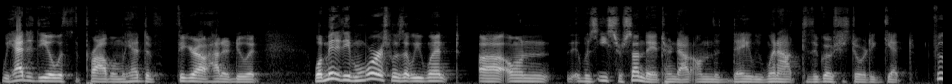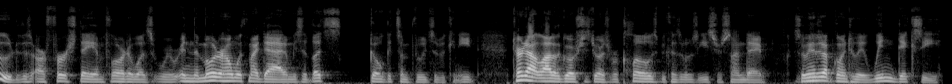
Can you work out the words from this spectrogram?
we had to deal with the problem. We had to figure out how to do it. What made it even worse was that we went uh, on, it was Easter Sunday, it turned out, on the day we went out to the grocery store to get food. This, our first day in Florida was we were in the motorhome with my dad, and we said, let's go get some food so we can eat. Turned out a lot of the grocery stores were closed because it was Easter Sunday. So we ended up going to a Winn Dixie,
